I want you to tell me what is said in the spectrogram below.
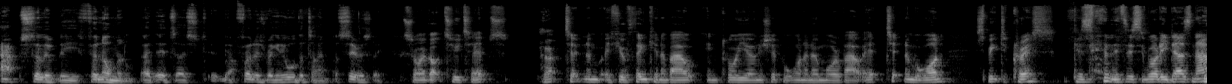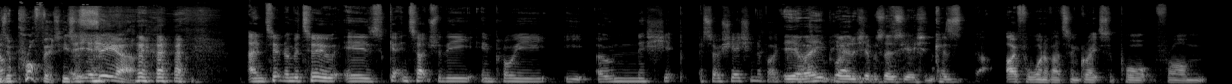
absolutely phenomenal Uh, it's a, my phone is ringing all the time seriously So I got two tips. Yeah. Tip number: if you're thinking about employee ownership or want to know more about it, tip number one: speak to Chris because this is what he does now. He's a prophet, he's a seer. And tip number two is get in touch with the Employee Ownership Association. If I eoa employee ownership association because I, for one, have had some great support from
